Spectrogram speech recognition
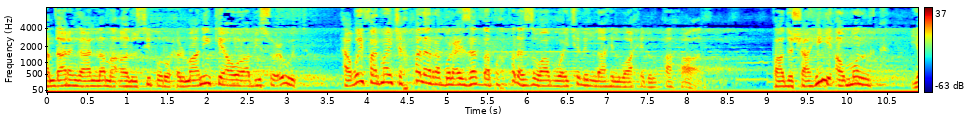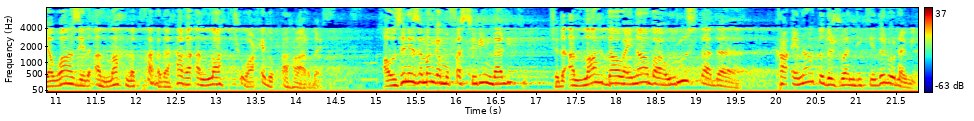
همدارنګه علامه آلوسی په روح المانی کې او ابي سعود هغوی فرمایي چې خپله رب العزت به پخپله ځواب وایي چې لله الواحد القهار پادشاهي او ملک یوازې د الله لپاره ده هغه الله چې واحد و قهار دی او ځینې زموږ مفسرین دا لیکي چې د الله دا وینا به وروسته د کائناتو د ژوندي کېدلو نه وي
